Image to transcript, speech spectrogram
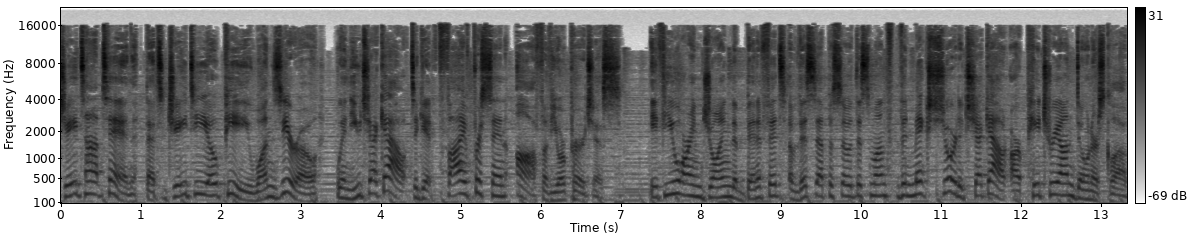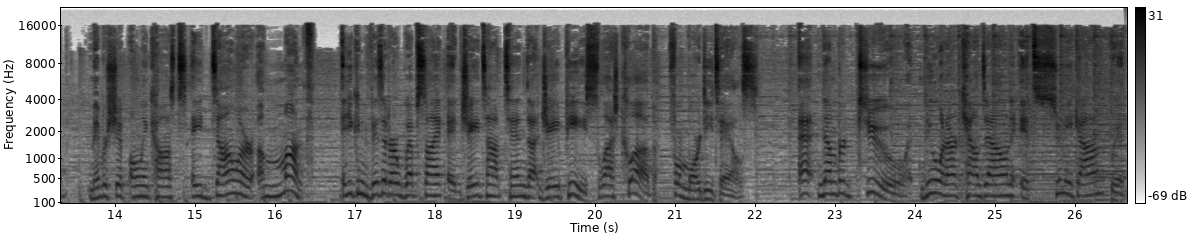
JTOP10, that's JTOP10, when you check out to get 5% off of your purchase. If you are enjoying the benefits of this episode this month, then make sure to check out our Patreon Donors Club. Membership only costs a dollar a month, and you can visit our website at jtop10.jp slash club for more details. At number two, new on our countdown, it's sumika with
